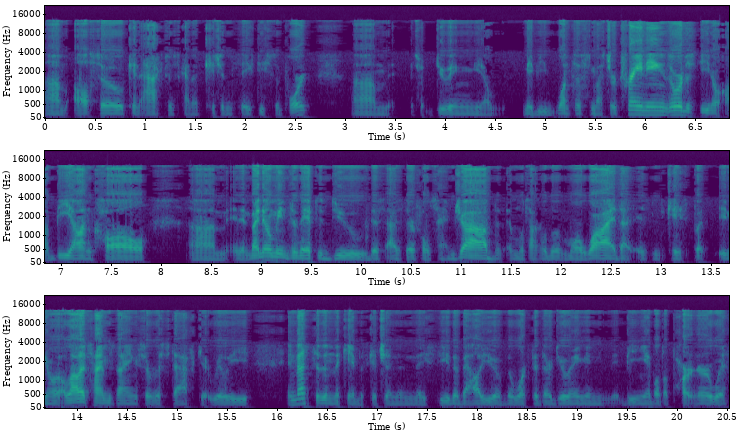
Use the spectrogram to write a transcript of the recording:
um, also can act as kind of kitchen safety support, um, doing you know maybe once a semester trainings or just you know be on call um, and by no means do they have to do this as their full-time job, and we'll talk a little bit more why that isn't the case. But you know, a lot of times dining service staff get really invested in the campus kitchen, and they see the value of the work that they're doing, and being able to partner with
